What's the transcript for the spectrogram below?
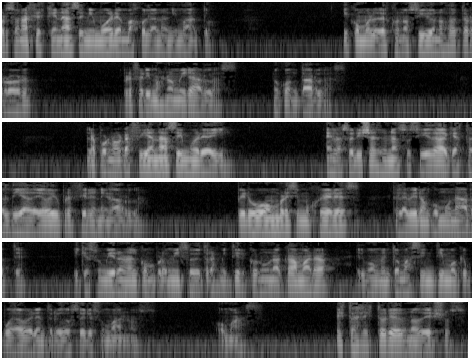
personajes que nacen y mueren bajo el anonimato. Y como lo desconocido nos da terror, preferimos no mirarlas, no contarlas. La pornografía nace y muere ahí, en las orillas de una sociedad que hasta el día de hoy prefiere negarla. Pero hubo hombres y mujeres que la vieron como un arte y que asumieron el compromiso de transmitir con una cámara el momento más íntimo que puede haber entre dos seres humanos, o más. Esta es la historia de uno de ellos,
